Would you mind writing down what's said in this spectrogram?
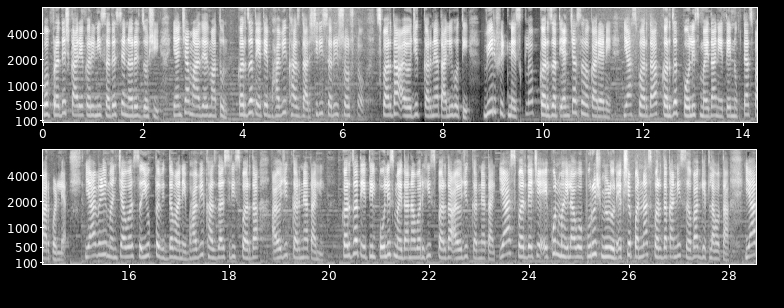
व प्रदेश कार्यकारिणी सदस्य नरेश जोशी यांच्या माध्यमातून कर्जत येथे भावी खासदार श्री शरीर सौष्ठव स्पर्धा आयोजित करण्यात आली होती. वीर फिटनेस क्लब कर्जत यांच्या सहकार्याने या स्पर्धा कर्जत पोलीस मैदान येथे नुकत्याच पार पडल्या. यावेळी मंचावर संयुक्त विद्यमाने भावी खासदार श्री स्पर्धा आयोजित करण्यात आली. कर्जत येथील पोलीस मैदानावर ही स्पर्धा आयोजित करण्यात आली. या स्पर्धेचे एकूण महिला व पुरुष मिळून एकशे पन्नास स्पर्धकांनी सहभाग घेतला होता. यात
